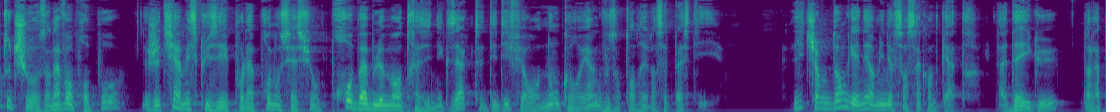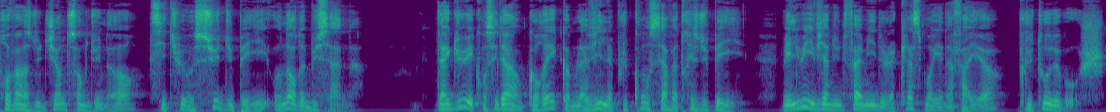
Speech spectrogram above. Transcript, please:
toute chose, en avant-propos, je tiens à m'excuser pour la prononciation probablement très inexacte des différents noms coréens que vous entendrez dans cette pastille. Lee Chang-dong est né en 1954, à Daegu, dans la province du Gyeongsang du Nord, située au sud du pays, au nord de Busan. Daegu est considéré en Corée comme la ville la plus conservatrice du pays, mais lui vient d'une famille de la classe moyenne inférieure, plutôt de gauche.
